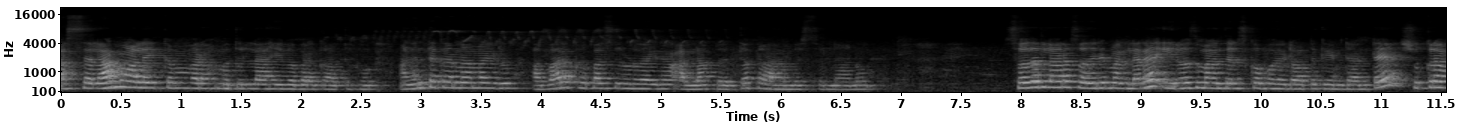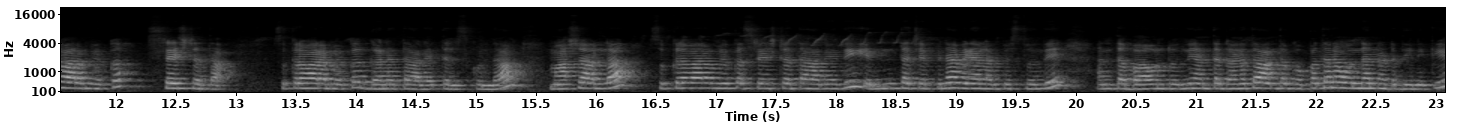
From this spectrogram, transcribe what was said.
అస్సలాము అలైకం వరహమతుల్లాహి వబర్కాతుహు. అనంత కరుణామయుడు అపార కృపాసురుడు అయిన అల్లా పేరుతో ప్రారంభిస్తున్నాను. సోదరులారా సోదరి మండలారా ఈరోజు మనం తెలుసుకోబోయే టాపిక్ ఏంటంటే శుక్రవారం యొక్క శ్రేష్టత. శుక్రవారం యొక్క ఘనత అనేది తెలుసుకుందాం. మాషాల్లా శుక్రవారం యొక్క శ్రేష్టత అనేది ఎంత చెప్పినా వినాలనిపిస్తుంది. అంత బాగుంటుంది అంత ఘనత అంత గొప్పతనం ఉందన్నట్టు దీనికి.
